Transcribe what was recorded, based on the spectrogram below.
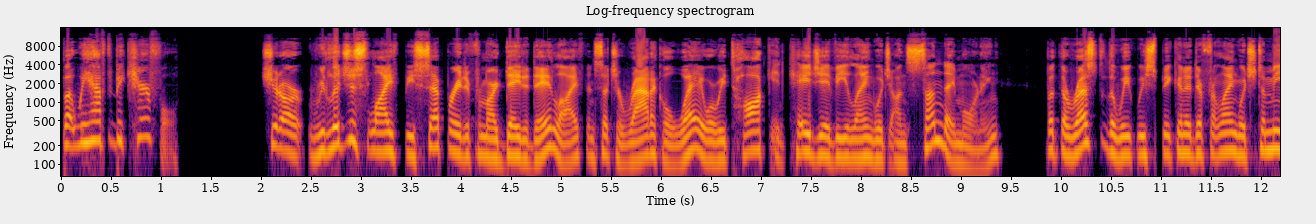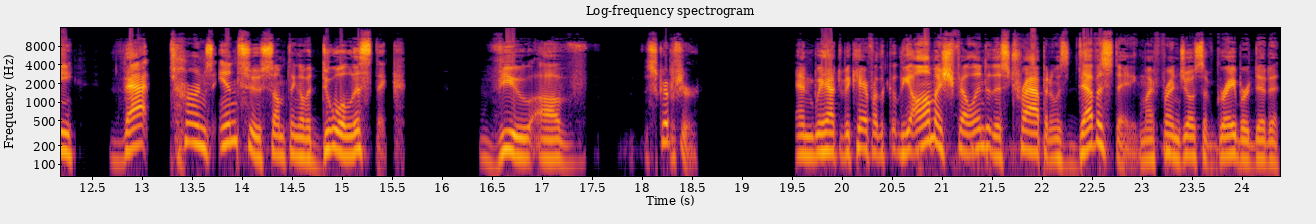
but we have to be careful. Should our religious life be separated from our day to day life in such a radical way where we talk in KJV language on Sunday morning, but the rest of the week we speak in a different language? To me, that turns into something of a dualistic view of scripture. And we have to be careful. The, the, Amish fell into this trap and it was devastating. My friend Joseph Graber did a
